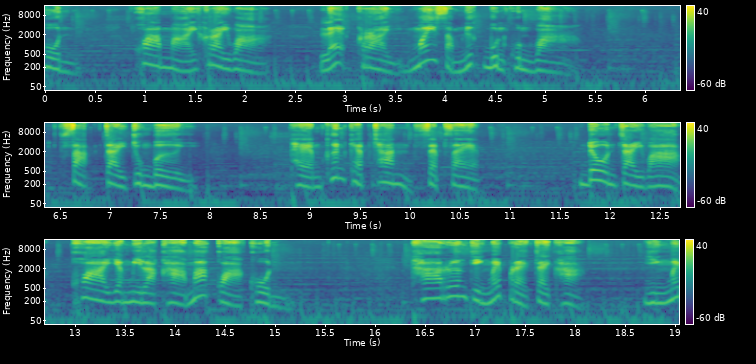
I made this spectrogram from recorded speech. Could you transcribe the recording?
คน ความหมายใครว่าและใครไม่สำนึกบุญคุณว่า สะใจจุงเบย แถมขึ้นแคปชั่นแสบๆ โดนใจว่าควายยังมีราคามากกว่าคน ถ้าเรื่องจริงไม่แปลกใจค่ะ หญิงไม่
